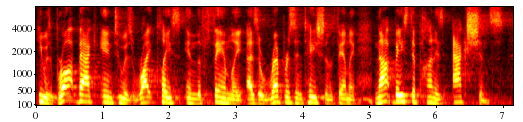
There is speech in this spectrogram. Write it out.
he was brought back into his right place in the family as a representation of the family, not based upon his actions,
